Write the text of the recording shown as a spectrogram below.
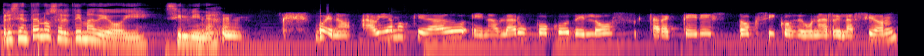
Presentanos el tema de hoy, Silvina. Bueno, habíamos quedado en hablar un poco de los caracteres tóxicos de una relación,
